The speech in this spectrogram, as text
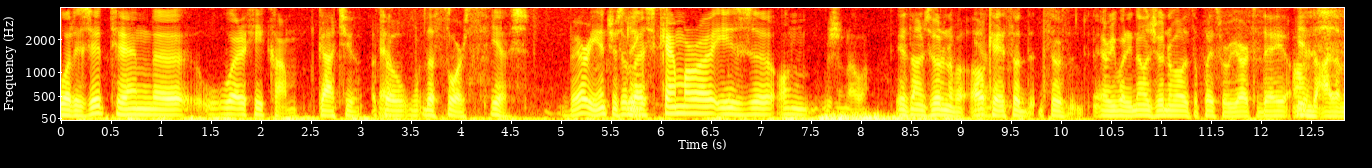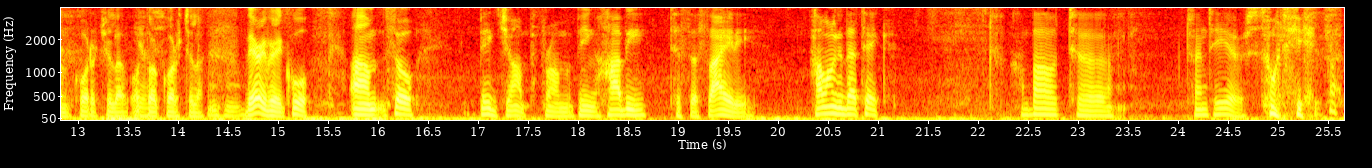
what is it and uh, where he come? Got you. So the source. Yes. Very interesting. The last camera is uh, on Genova. Is on Žrnovo. Okay, so th- so everybody knows Žrnovo is the place where we are today on the island of Korčula, Otok Yes. Mm-hmm. Very very cool. Um, so big jump from being hobby to society. How long did that take? About uh, 20 years. 20 years.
